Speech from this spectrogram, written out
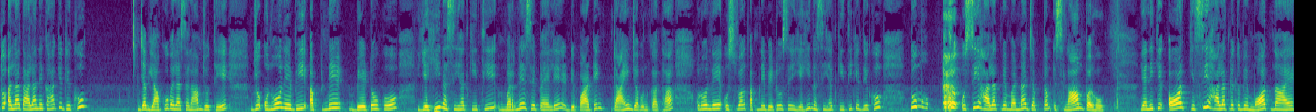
تو اللہ تعالیٰ نے کہا کہ دیکھو، جب یعقوب علیہ السلام جو تھے، جو انہوں نے بھی اپنے بیٹوں کو یہی نصیحت کی تھی، مرنے سے پہلے ڈپارٹنگ ٹائم جب ان کا تھا، انہوں نے اس وقت اپنے بیٹوں سے یہی نصیحت کی تھی کہ دیکھو، تم اسی حالت میں مرنا جب تم اسلام پر ہو۔ یعنی کہ اور کسی حالت میں تمہیں موت نہ آئے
